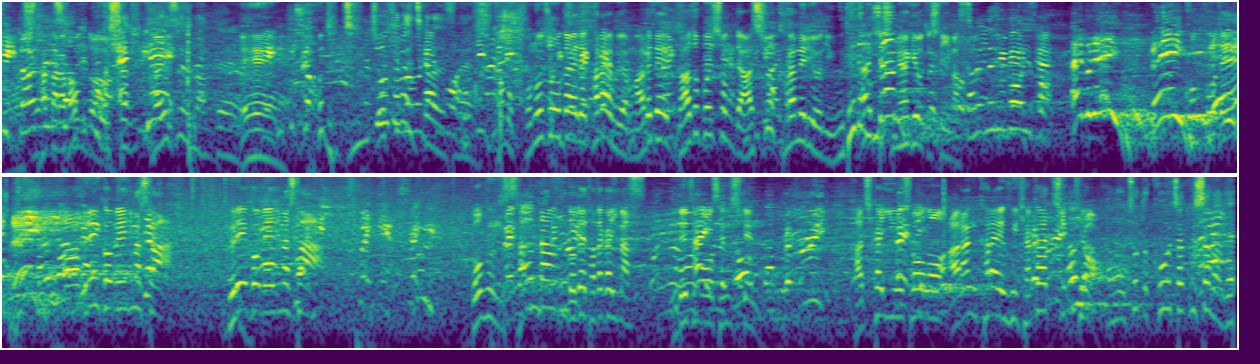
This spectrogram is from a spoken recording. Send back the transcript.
下から今度は。下返せるなんて、ええ。本当尋常じゃない力ですね。しかもこの状態でカラフがまるでガードポジションで足を絡めるように腕で締め上げようとしています。ここであブレイクを命じました。ブレイクを命じました5分3ラウンドで戦います。腕相撲選手権。8回優勝のアラン・カラエフ180キロ。ちょっと膠着したので、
